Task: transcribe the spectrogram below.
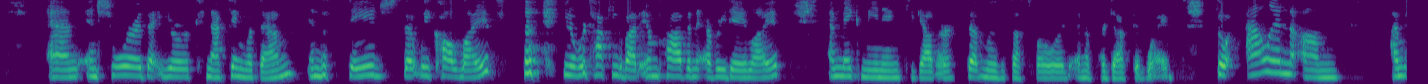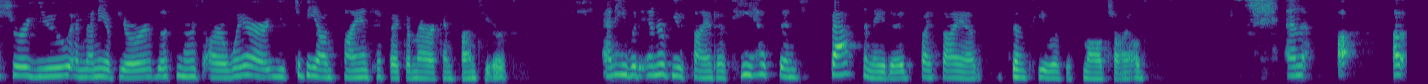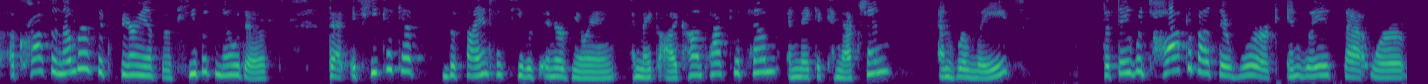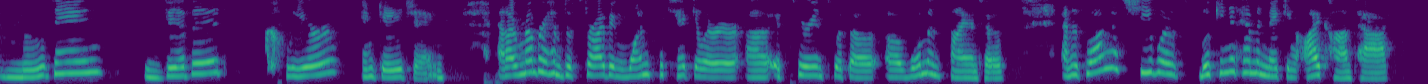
and ensure that you're connecting with them in the stage that we call life. you know, we're talking about improv in everyday life and make meaning together that moves us forward in a productive way. So Alan, um, I'm sure you and many of your listeners are aware, used to be on Scientific American Frontiers. And he would interview scientists. He has been fascinated by science since he was a small child. And across a number of experiences, he would notice that if he could get the scientists he was interviewing to make eye contact with him and make a connection and relate, that they would talk about their work in ways that were moving, vivid, clear, engaging. And I remember him describing one particular uh, experience with a, a woman scientist. And as long as she was looking at him and making eye contact,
